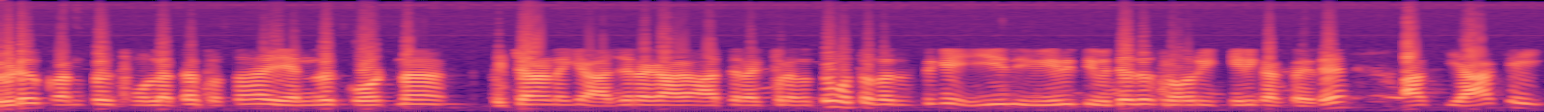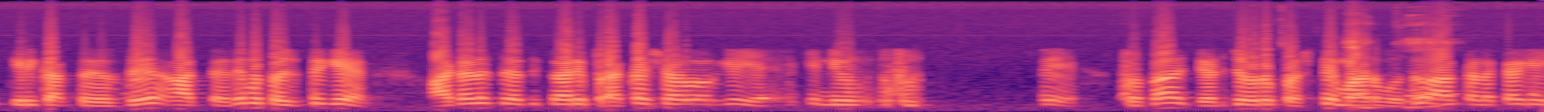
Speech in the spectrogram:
ವಿಡಿಯೋ ಕಾನ್ಫರೆನ್ಸ್ ಮೂಲಕ ಸ್ವತಃ ಏನಾದ್ರು ಕೋರ್ಟ್ನ ವಿಚಾರಣೆಗೆ ಹಾಜರಾಗ ಹಾಜರಾಗಿರುವಂತದ್ದು ಮತ್ತು ಅದರ ಜೊತೆಗೆ ಈ ಈ ರೀತಿ ವಿದ್ಯಾರ್ಥಿ ಅವರಿಗೆ ಕಿರಿಕ್ ಆಗ್ತಾ ಇದೆ. ಯಾಕೆ ಈ ಕಿರಿಕ್ ಆಗ್ತಾ ಇದೆ ಆಗ್ತಾ ಇದೆ? ಮತ್ತು ಅದ್ರ ಜೊತೆಗೆ ಆಡಳಿತಾಧಿಕಾರಿ ಪ್ರಕಾಶ್ ಅವರಿಗೆ ಯಾಕೆ ನೀವು ಸ್ವತಃ ಜಡ್ಜ್ ಅವರು ಪ್ರಶ್ನೆ ಮಾಡಬಹುದು ಆ ಕಾರಣಕ್ಕಾಗಿ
